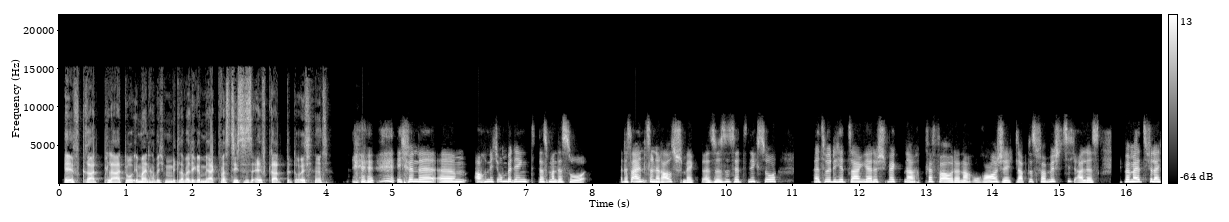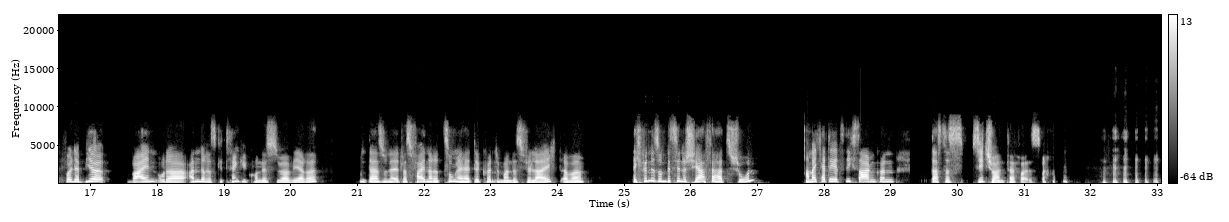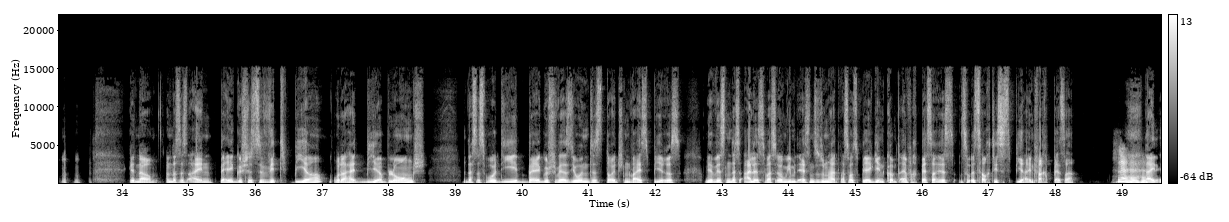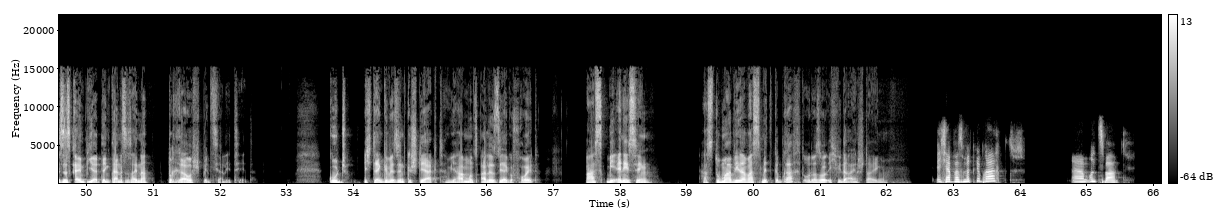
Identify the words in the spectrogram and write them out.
11 Grad Plato, immerhin habe ich mir mittlerweile gemerkt, was dieses 11 Grad bedeutet. ich finde ähm, auch nicht unbedingt, dass man das so, das Einzelne rausschmeckt. Also es ist jetzt nicht so, als würde ich jetzt sagen, ja, das schmeckt nach Pfeffer oder nach Orange. Ich glaube, das vermischt sich alles. Wenn man jetzt vielleicht voll der Bierwein oder anderes Getränkekonnoisseur wäre und da so eine etwas feinere Zunge hätte, könnte man das vielleicht. Aber ich finde, so ein bisschen eine Schärfe hat es schon. Aber ich hätte jetzt nicht sagen können, dass das Sichuan-Pfeffer ist. genau. Und das ist ein belgisches Witbier oder halt Bier Blanche. Das ist wohl die belgische Version des deutschen Weißbieres. Wir wissen, dass alles, was irgendwie mit Essen zu tun hat, was aus Belgien kommt, einfach besser ist. So ist auch dieses Bier einfach besser. Nein, es ist kein Bier. Denkt dran, es ist eine Brauspezialität. Gut, ich denke, wir sind gestärkt. Wir haben uns alle sehr gefreut. Ask me anything. Hast du mal wieder was mitgebracht oder soll ich wieder einsteigen? Ich habe was mitgebracht. Ähm, und zwar,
